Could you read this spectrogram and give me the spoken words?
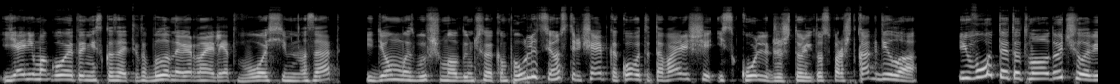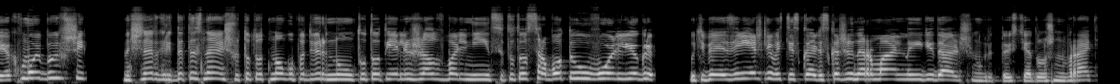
Я не могу это не сказать. Это было, наверное, лет восемь назад. Идем мы с бывшим молодым человеком по улице, и он встречает какого-то товарища из колледжа, что ли. Тот спрашивает, как дела? И вот этот молодой человек, мой бывший, начинает говорить, да ты знаешь, вот тут вот ногу подвернул, тут вот я лежал в больнице, тут вот с работы уволили. Я говорю, у тебя из вежливости сказали, скажи нормально, иди дальше. Он говорит, то есть я должен врать?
